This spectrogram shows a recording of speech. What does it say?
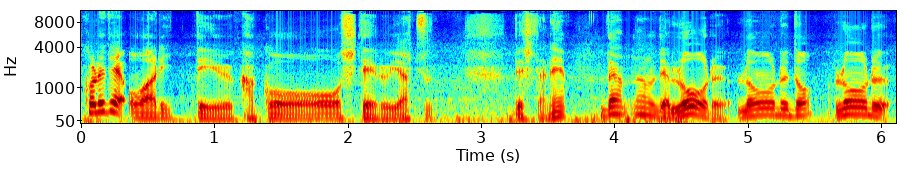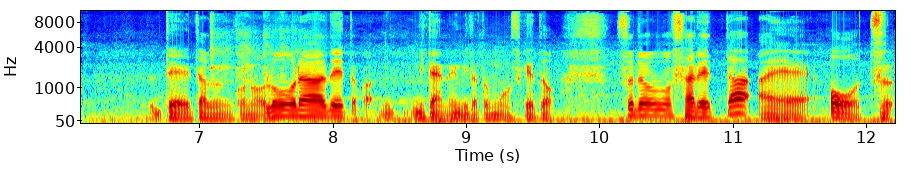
これで終わりっていう加工をしているやつでしたね。だなので、ロール、ロールド、ロール、で多分このローラーでとかみたいな意味だと思うんですけどそれをされた、えー、オーツ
